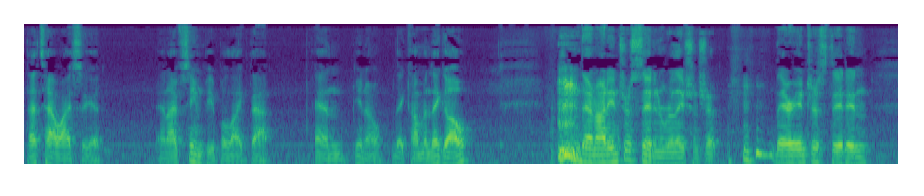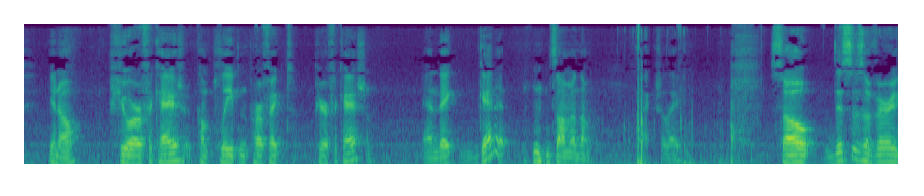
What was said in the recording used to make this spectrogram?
That's how I see it. And I've seen people like that. And, you know, they come and they go. They're not interested in relationship. They're interested in, you know, purification, complete and perfect purification. And they get it, some of them, actually. So, this is a very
